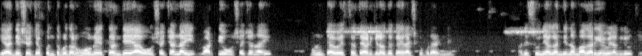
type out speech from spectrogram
या देशाच्या पंतप्रधान होऊ नयेत कारण त्या या वंशाच्या नाहीत भारतीय वंशाच्या नाहीत म्हणून त्यावेळेस थत्याड केला होता काही राजकीय पुढाऱ्यांनी. आणि सोनिया गांधींना माघार घ्यावी लागली होती.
